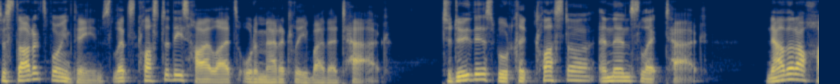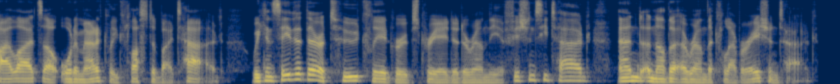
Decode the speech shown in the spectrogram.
To start exploring themes, let's cluster these highlights automatically by their tag. To do this, we'll click Cluster and then select Tag. Now that our highlights are automatically clustered by tag, we can see that there are two clear groups created around the efficiency tag and another around the collaboration tag.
